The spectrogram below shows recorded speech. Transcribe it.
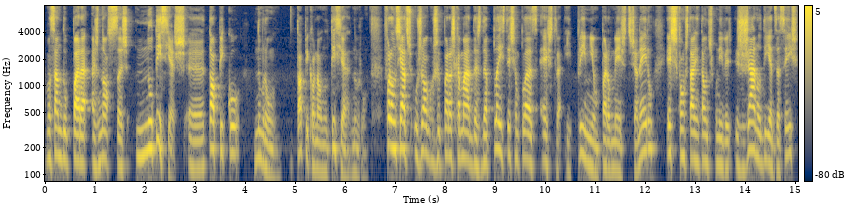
Avançando para as nossas notícias. Uh, tópico número 1. Um tópico ou não, notícia número 1. Um. Foram anunciados os jogos para as camadas da PlayStation Plus Extra e Premium para o mês de janeiro. Estes vão estar então disponíveis já no dia 16,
